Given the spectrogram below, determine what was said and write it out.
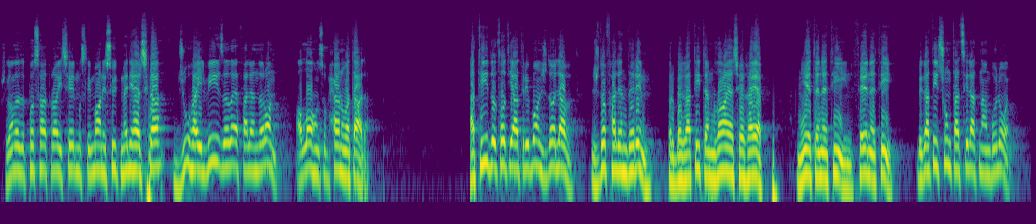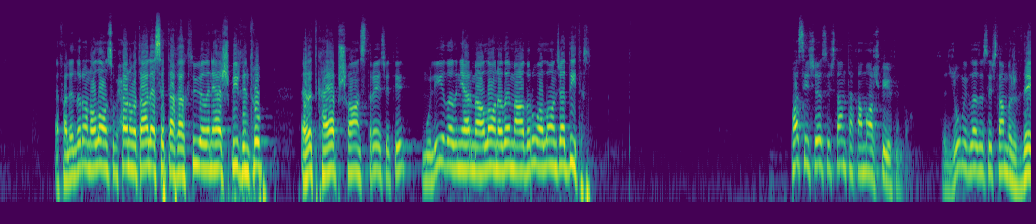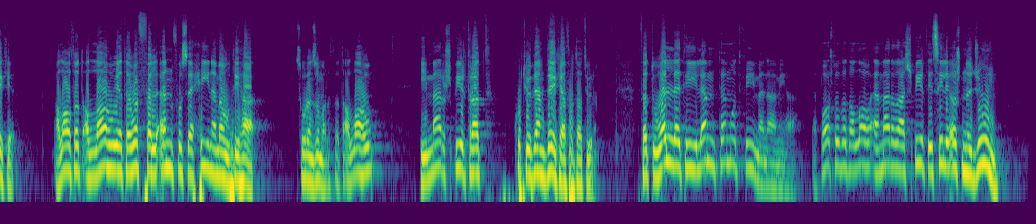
Shikoni dhe posa pra i çel muslimani syt me një herë çka gjuha i lviz edhe falënderon Allahun subhanahu wa taala. Atij do thotë i atribon çdo lavd, çdo falënderim për begatitë e mëdhaja që ia ka jep në jetën e tij, në fenë e tij, begati të shumta të cilat na mbulojnë. E falënderon Allahun subhanahu wa taala se ta ka kthy edhe një herë shpirtin trup, edhe të ka jep shans të re që ti, mu lidh edhe një herë me Allahun edhe me adhuru Allahun gjatë ditës. Pasi që siç tham ta ka marr shpirtin po. Se gjumi vëllezër siç tham është vdekje. Allahu thot Allahu yatawaffa al-anfus hina mautiha. Sura Zumar thot Allahu i merr shpirtrat kur t'ju vjen vdekja thot atyre. Thot wallati lam tamut fi manamiha. E po ashtu thot Allahu e merr dhe atë shpirt i cili është në gjum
